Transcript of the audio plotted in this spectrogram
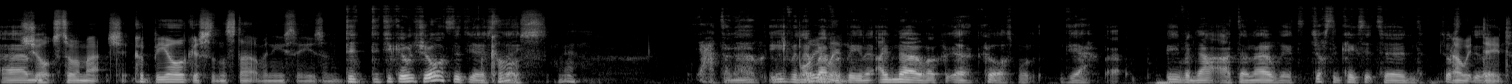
Um, Shorts to a match. It could be August and the start of a new season. did, did you go in shorts, did you, Of course. Yeah. Yeah, I don't know. Even the weather being... I know, of- yeah, of course, but yeah, uh, even that, I don't know. It's just in case it turned. Just, Oh, it you know. did.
